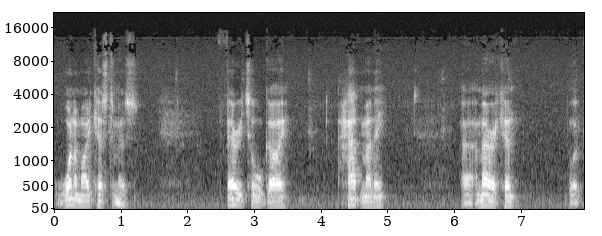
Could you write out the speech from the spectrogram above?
one of my customers, very tall guy, had money, uh, American, worked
